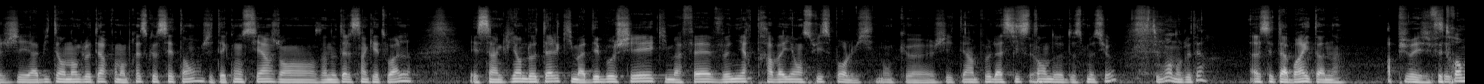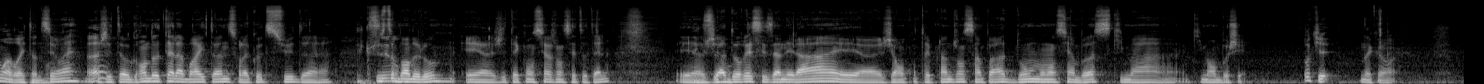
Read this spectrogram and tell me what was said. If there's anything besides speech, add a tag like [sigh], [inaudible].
j'ai habité en Angleterre pendant presque 7 ans. J'étais concierge dans un hôtel 5 étoiles. Et c'est un client de l'hôtel qui m'a débauché, qui m'a fait venir travailler en Suisse pour lui. Donc j'ai été un peu l'assistant de, de, ce monsieur. C'était où en Angleterre? C'était à Brighton. Ah purée, j'ai fait trois mois à Brighton. C'est vrai J'étais au Grand Hôtel à Brighton, sur la côte sud, euh, juste au bord de l'eau. Et euh, j'étais concierge dans cet hôtel. Et euh, j'ai adoré ces années-là et j'ai rencontré plein de gens sympas, dont mon ancien boss qui m'a embauché. Ok, d'accord.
